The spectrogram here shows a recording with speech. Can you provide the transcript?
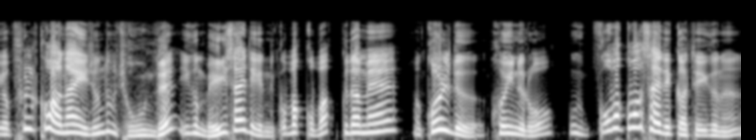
야, 풀코 하나에 이 정도면 좋은데? 이건 매일 사야 되겠네. 꼬박꼬박. 그 다음에 골드 코인으로 꼬박꼬박 사야 될 것 같아요. 이거는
